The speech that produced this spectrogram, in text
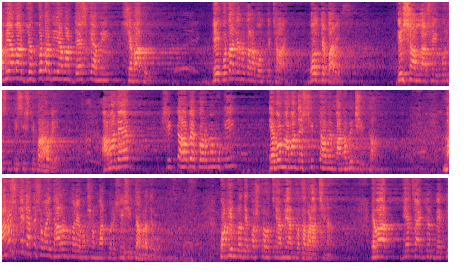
আমি আমার যোগ্যতা দিয়ে আমার দেশকে আমি সেবা করি। এই কথা যেন তারা বলতে চায়, বলতে পারে। ইনশাআল্লাহ সেই পরিস্থিতি সৃষ্টি করা হবে। আমাদের শিক্ষা হবে কর্মমুখী এবং আমাদের শিক্ষা হবে মানবিক শিক্ষা। মানুষকে যাতে সবাই ধারণ করে এবং সম্মান করে, সেই শিক্ষা আমরা দেব। কঠিন রোদে কষ্ট হচ্ছে, আমি আর কথা বাড়াচ্ছি না। এবার যে চারজন ব্যক্তি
